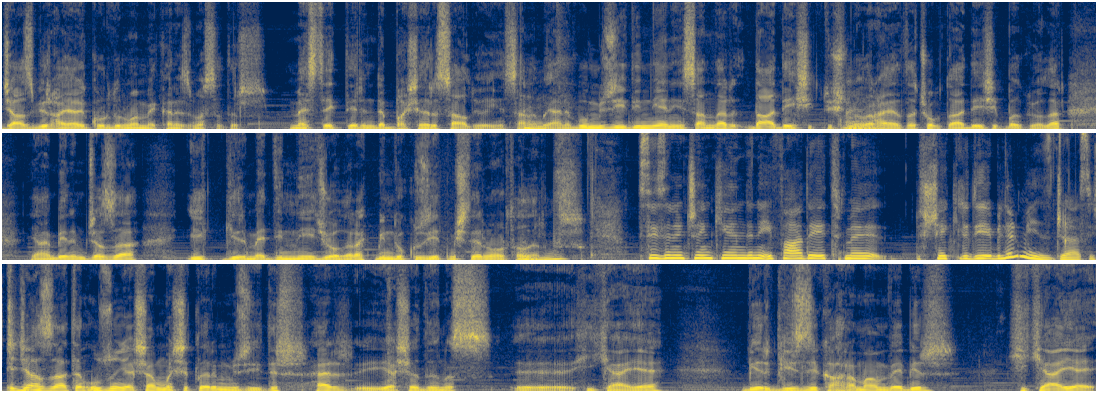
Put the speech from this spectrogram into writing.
Caz bir hayal kurdurma mekanizmasıdır. Mesleklerinde başarı sağlıyor insana. Evet. Yani bu müziği dinleyen insanlar daha değişik düşünüyorlar. Hayata çok daha değişik bakıyorlar. Yani benim caza ilk girme dinleyici olarak 1970'lerin ortalarıdır. Sizin için kendini ifade etme şekli diyebilir miyiz caz için? E, caz zaten uzun yaşanmışlıkların müziğidir. Her yaşadığınız e, hikaye bir gizli kahraman ve bir hikaye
